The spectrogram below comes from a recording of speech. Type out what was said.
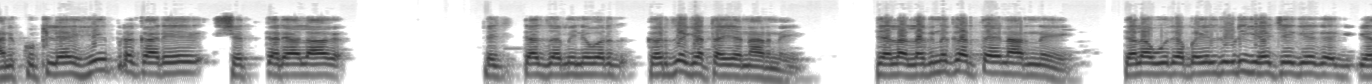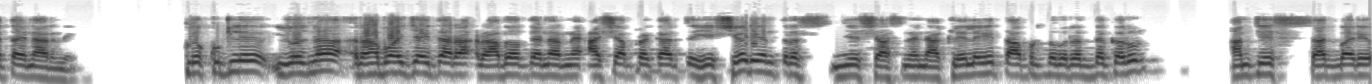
आणि कुठल्याही प्रकारे शेतकऱ्याला त्या जमिनीवर कर्ज घेता येणार नाही. त्याला लग्न करता येणार नाही. त्याला उद्या बैलजोडी घ्यायची घेता येणार नाही. किंवा कुठल्या योजना राबवायच्या त्या रा- राबवता येणार नाही. अशा प्रकारचं हे षडयंत्र जे शासनाने आखलेलं आहे हे ताबडतोब रद्द करून आमचे सातबारे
